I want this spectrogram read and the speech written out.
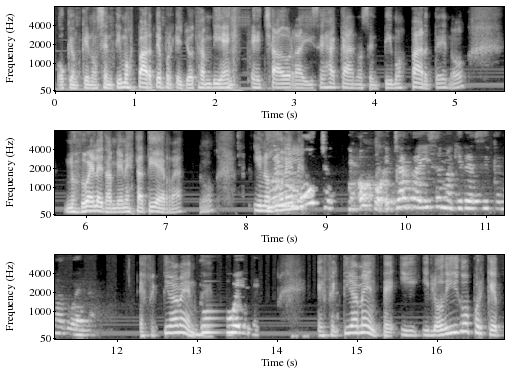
o que aunque nos sentimos parte, porque yo también he echado raíces acá, nos sentimos parte, ¿no? Nos duele también esta tierra, ¿no? Y nos duele, mucho. Ojo, echar raíces no quiere decir que no duela. Efectivamente. Duele. Efectivamente. Y, y lo digo porque,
